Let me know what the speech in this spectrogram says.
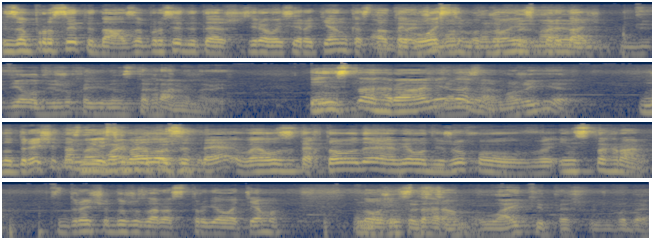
запросити, да, запросити теж Серегу Сіротенка, стати речі, гостем може, одної з передач. Велодвіжухові в інстаграмі навіть. Інстаграмі Я не знаю, може є. Ну, до речі, там знаю, є велозт, велозт. Хто веде велодвіжуху в інстаграмі? Це, до речі, дуже зараз труйова тема. Ну, може, інстаграм. лайки теж введе.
